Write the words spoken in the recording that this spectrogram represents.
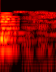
you.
